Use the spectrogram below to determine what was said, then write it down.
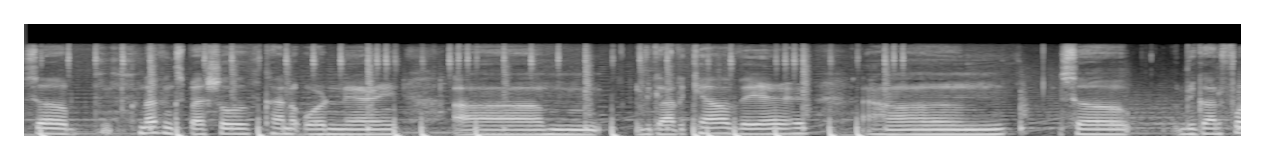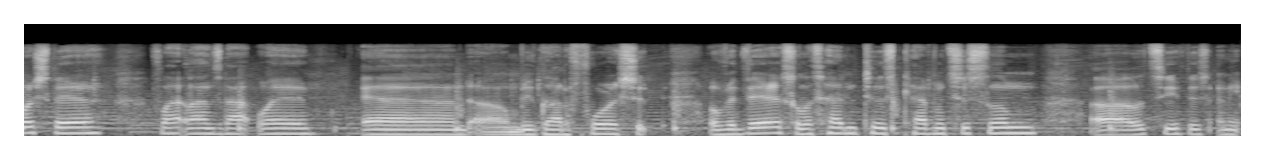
So nothing special, kind of ordinary. Um, we got a cow there. Um, so we got a forest there, flatlands that way and um, we've got a forest over there so let's head into this cavern system uh, let's see if there's any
